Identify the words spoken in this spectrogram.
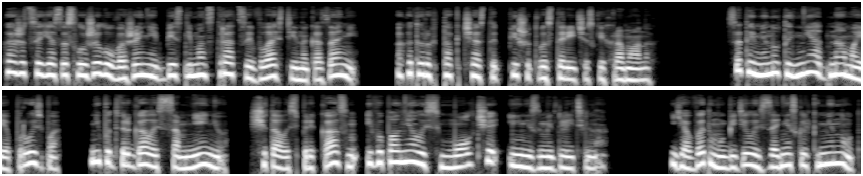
Кажется, я заслужила уважение без демонстрации власти и наказаний, о которых так часто пишут в исторических романах. С этой минуты ни одна моя просьба не подвергалась сомнению, считалась приказом и выполнялась молча и незамедлительно. Я в этом убедилась за несколько минут.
